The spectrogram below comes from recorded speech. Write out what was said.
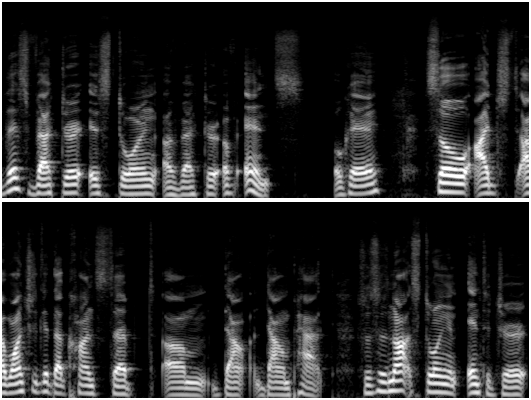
this vector is storing a vector of ints okay? So i just i want you to get that concept um down down packed so this is not storing an integer.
